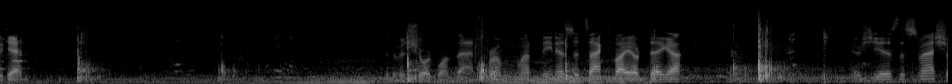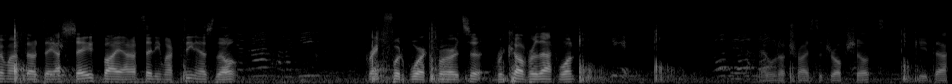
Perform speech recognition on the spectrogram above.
Again. Bit of a short one that from Martinez, attacked by Ortega. Here she is, the smash from Marta Ortega, saved by Araceli Martinez though. Great footwork for her to recover that one. Llaguno tries to drop shot. Kita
